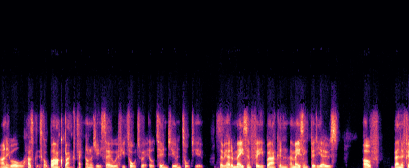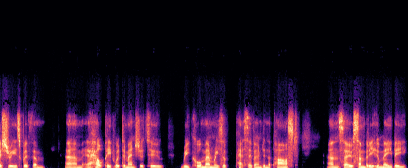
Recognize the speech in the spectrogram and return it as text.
and it will has it's got bark back technology. So if you talk to it, it'll turn to you and talk to you. So we had amazing feedback and amazing videos of beneficiaries with them. Um, it helped people with dementia to recall memories of pets they've owned in the past. And so somebody who maybe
